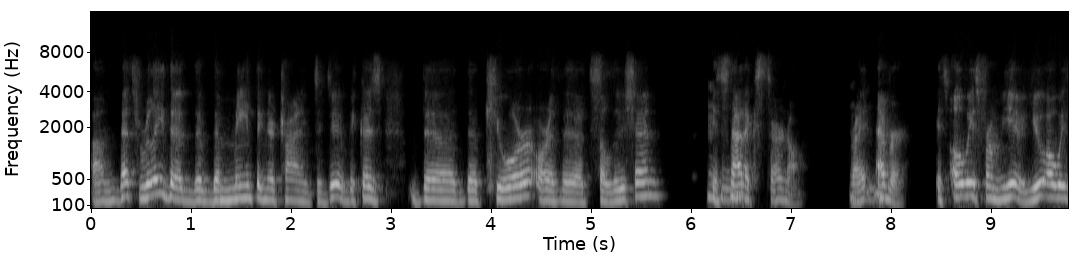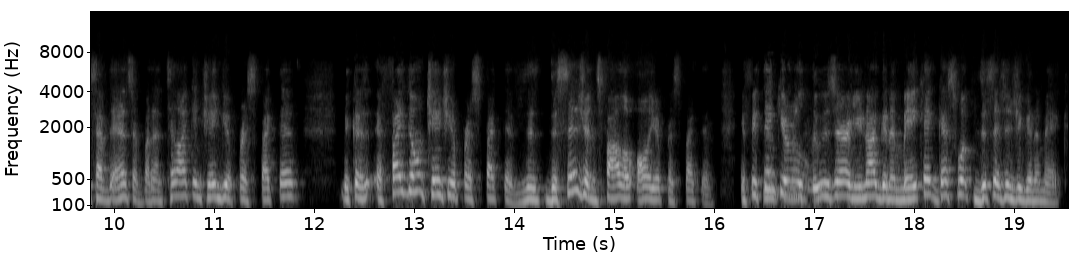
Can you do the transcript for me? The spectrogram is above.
Um, that's really the, the, the main thing they're trying to do because the the cure or the solution, mm-hmm. it's not external. right? Mm-hmm. Ever. It's always from you. You always have the answer. But until I can change your perspective, because if I don't change your perspective, the decisions follow all your perspective. If you think mm-hmm. you're a mm-hmm. loser and you're not going to make it, guess what decisions you're going to make?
